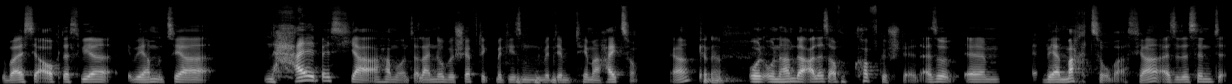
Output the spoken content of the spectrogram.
Du weißt ja auch, dass wir, wir haben uns ja ein halbes Jahr haben wir uns allein nur beschäftigt mit diesem, mit dem Thema Heizung. Ja, genau. Und, und haben da alles auf den Kopf gestellt. Also ähm, wer macht sowas, ja? Also das sind,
